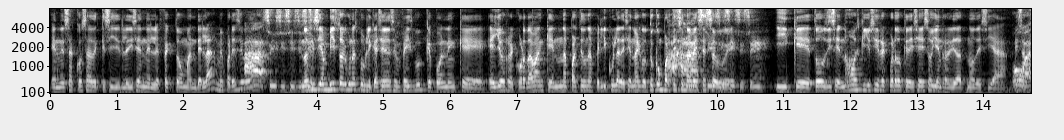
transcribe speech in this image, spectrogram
en esa cosa de que si le dicen el efecto Mandela, me parece, güey. Ah, sí, sí, sí, sí. no sí. sé si han visto algunas publicaciones en Facebook que ponen que ellos recordaban que en una parte de una película decían algo. Tú compartiste una Ah, vez sí, eso, sí, güey. Sí, sí, sí. Y que todos dicen, no, es que yo sí recuerdo que decía eso y en realidad no decía O esa así,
